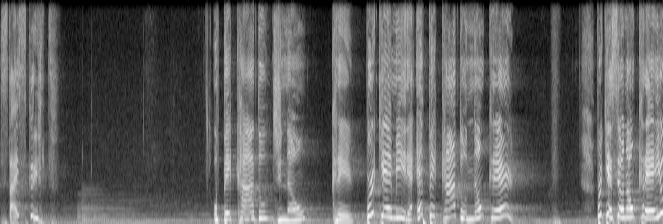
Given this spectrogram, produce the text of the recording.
Está escrito. O pecado de não crer. Por que, Miriam? É pecado não crer. Porque se eu não creio,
